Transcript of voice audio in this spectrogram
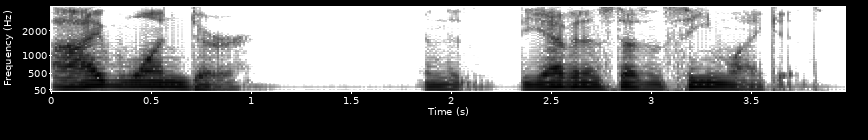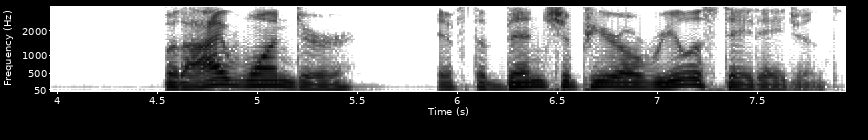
I wonder, and the, the evidence doesn't seem like it, but I wonder if the Ben Shapiro real estate agent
